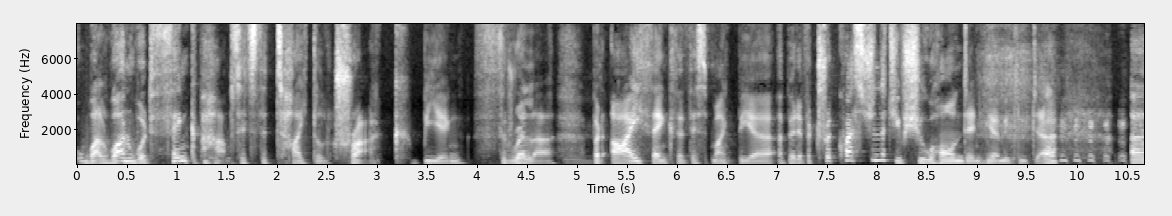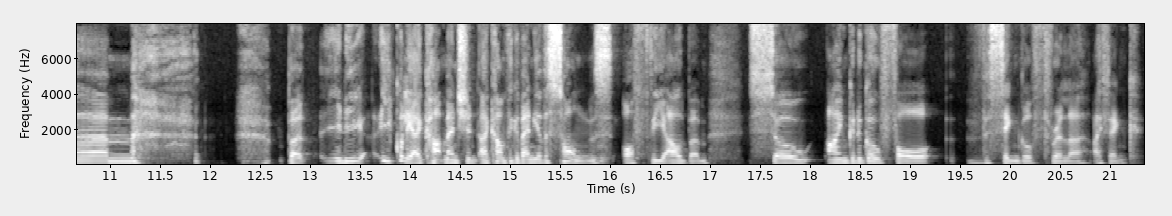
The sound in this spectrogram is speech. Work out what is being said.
well, one would think perhaps it's the title track being Thriller, mm. but I think that this might be a, a bit of a trick question that you've shoehorned in here, Mikita. um, but equally, I can't mention, I can't think of any other songs off the album. So I'm going to go for the single Thriller, I think.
